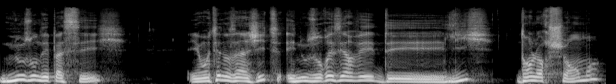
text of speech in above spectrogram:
nous ont dépassés et ont été dans un gîte et nous ont réservé des lits dans leur chambre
